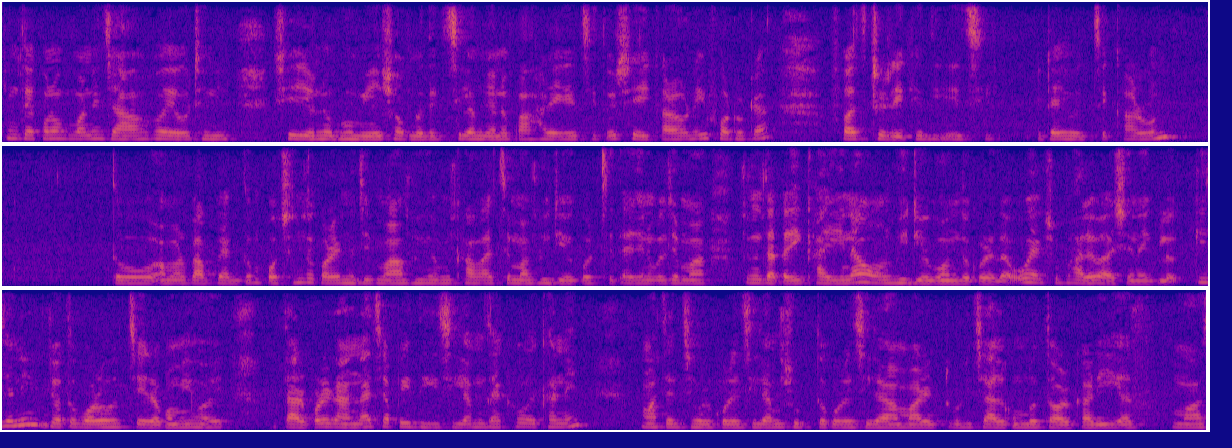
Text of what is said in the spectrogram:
কিন্তু এখনও মানে যাওয়া হয়ে ওঠেনি। সেই জন্য ঘুমিয়ে স্বপ্ন দেখছিলাম যেন পাহাড়ে গেছি। তো সেই কারণেই ফটোটা ফার্স্টে রেখে দিয়েছি। এটাই হচ্ছে কারণ। তো আমার বাবু একদম পছন্দ করে না যে, মা, আমি খাওয়াচ্ছে, মা ভিডিও করছে। তাই জন্য বলছে, মা, তুমি তাড়াতাড়ি খাইয়ে না আমার ভিডিও বন্ধ করে দাও। ও একটু ভালোবাসে না এগুলো। কী জানি, যত বড় হচ্ছে এরকমই হয়। তারপরে রান্না চাপিয়ে দিয়েছিলাম, দেখো এখানে। মাছের ঝোল করেছিলাম, শুক্তো করেছিলাম, আর একটুখানি চাল কুমড়োর তরকারি আর মাছ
